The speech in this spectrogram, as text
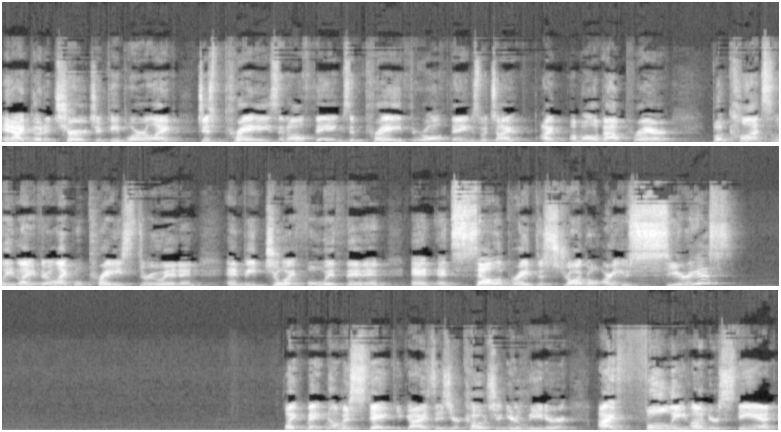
And I'd go to church and people are like, just praise in all things and pray through all things, which I, I, I'm all about prayer. But constantly, like they're like, well, praise through it and, and be joyful with it and, and, and celebrate the struggle. Are you serious? Like, make no mistake, you guys, as your coach and your leader, I fully understand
